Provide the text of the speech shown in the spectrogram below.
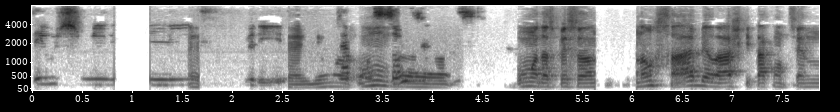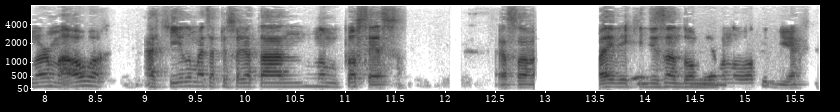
Deus me livre. É, e uma, um uma das pessoas não sabe, ela acha que está acontecendo normal aquilo, mas a pessoa já está no processo. Ela só vai ver que desandou mesmo no outro dia.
